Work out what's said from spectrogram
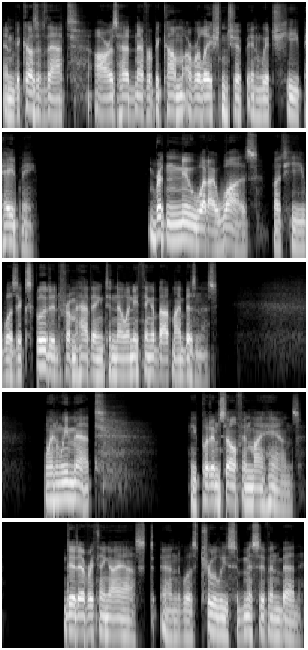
and because of that, ours had never become a relationship in which he paid me. Britton knew what I was, but he was excluded from having to know anything about my business. When we met, he put himself in my hands, did everything I asked, and was truly submissive in bed.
